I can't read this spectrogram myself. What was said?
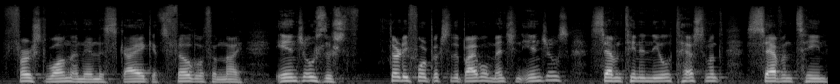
First one, and then the sky gets filled with them. Now, angels, there's 34 books of the Bible mention angels, 17 in the Old Testament, 17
